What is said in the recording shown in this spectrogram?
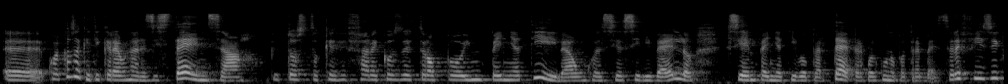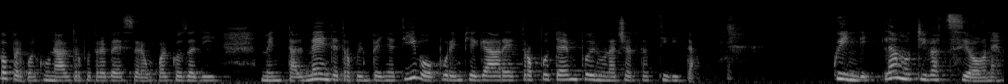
eh, qualcosa che ti crea una resistenza, piuttosto che fare cose troppo impegnative a un qualsiasi livello, sia impegnativo per te, per qualcuno potrebbe essere fisico, per qualcun altro potrebbe essere un qualcosa di mentalmente troppo impegnativo, oppure impiegare troppo tempo in una certa attività. Quindi la motivazione.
